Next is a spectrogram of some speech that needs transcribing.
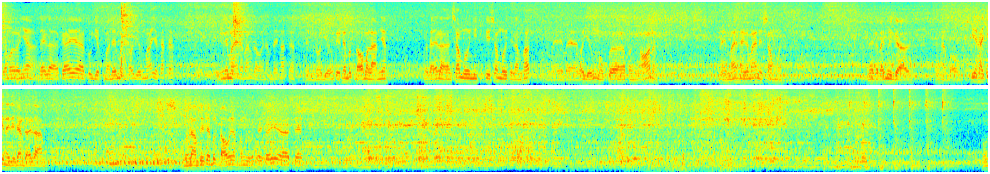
Chào mọi người nha. Đây là cái ờ, khu vực mà để mình bảo dưỡng máy cho khách đó Những cái máy đã bán rồi, nằm đây hết ha. Thì mình bảo dưỡng tùy theo mức độ mà làm nha. Có thể là 60 như trước kia 60 thì làm hết này bè bảo dưỡng một ờ, phần nhỏ nè. Này, máy, hai cái máy này xong rồi. Đây là 70g đang hạ bộ. Chứ hai chiếc này thì đang đợi làm. Mình làm thì theo mức độ nha, mọi người có thể tới ờ, xem.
